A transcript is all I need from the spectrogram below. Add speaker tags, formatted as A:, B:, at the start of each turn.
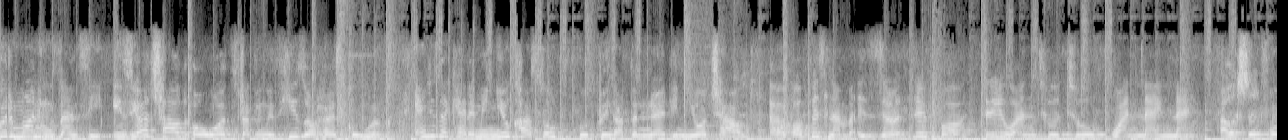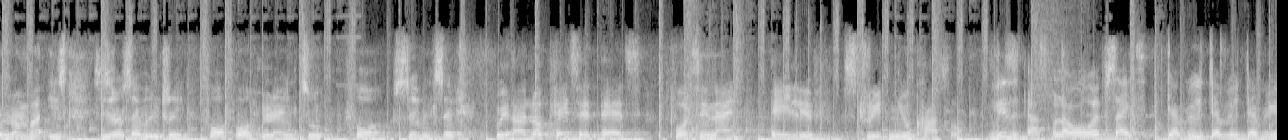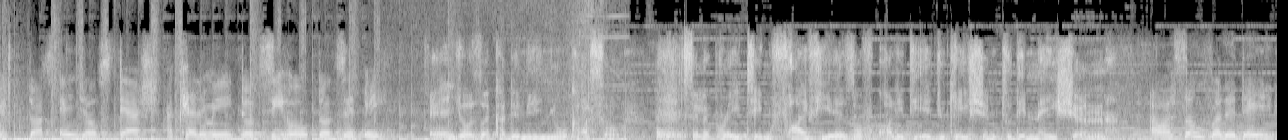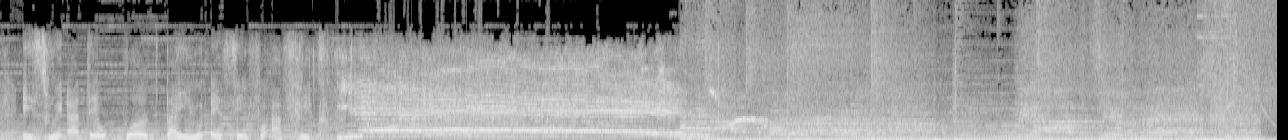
A: Good morning, Mzansi. Is your child or ward struggling with his or her schoolwork? Angels Academy Newcastle will bring out the nerd in your child.
B: Our office number is 034 3122
C: Our cell phone number is 073
D: We are located at 49 Aliff Street, Newcastle.
B: Visit us on our website www.angels-academy.co.za.
E: Angels Academy Newcastle, celebrating five years of quality education to the nation.
F: Our song for the day is We Are the World by USA for Africa.
G: Yeah!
